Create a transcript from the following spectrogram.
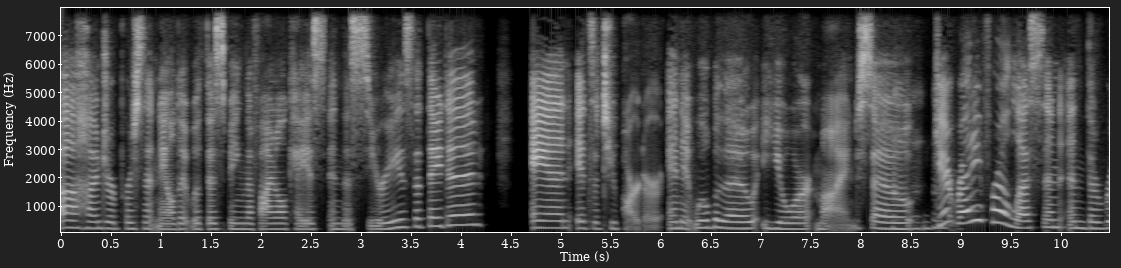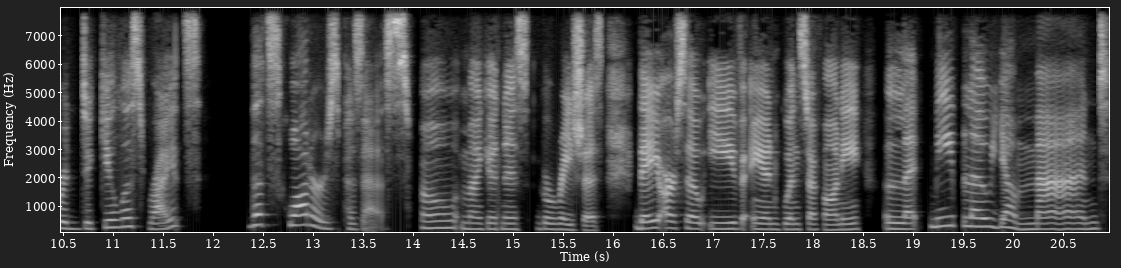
100% nailed it with this being the final case in the series that they did. And it's a two parter and it will blow your mind. So Mhm. get ready for a lesson in the ridiculous rights that squatters possess. Oh my goodness gracious. They are so Eve and Gwen Stefani. Let me blow your mind.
